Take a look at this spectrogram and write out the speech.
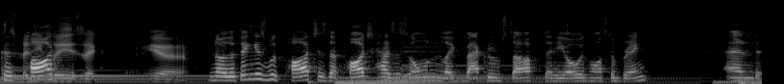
Because Poch, plays like, yeah. no, the thing is with Poch is that Poch has his own like backroom stuff that he always wants to bring, and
